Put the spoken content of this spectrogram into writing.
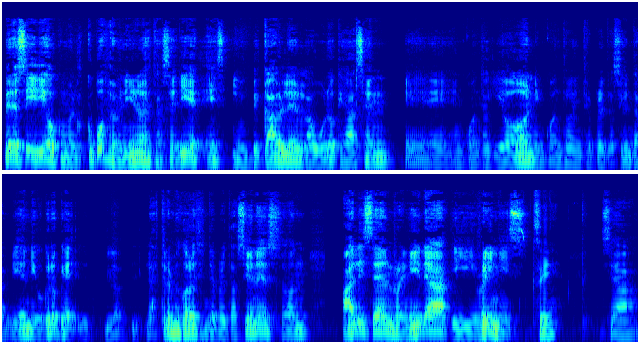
Pero sí, digo, como el cupo femenino de esta serie es impecable el laburo que hacen eh, en cuanto a guion, en cuanto a interpretación también. Digo, creo que las tres mejores interpretaciones son Alicent, Rhaenyra y Rhaenys. Sí. O sea,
